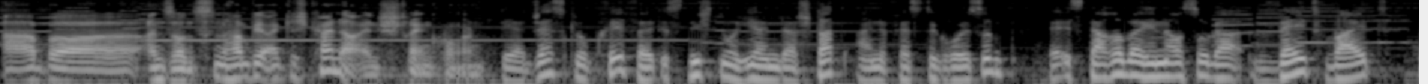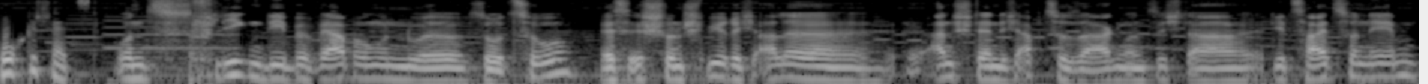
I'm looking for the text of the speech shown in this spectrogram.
Aber ansonsten haben wir eigentlich keine Einschränkungen. Der Jazzclub Krefeld ist nicht nur hier in der Stadt eine feste Größe, er ist darüber hinaus sogar weltweit hochgeschätzt. Uns fliegen die Bewerbungen nur so zu. Es ist schon schwierig, alle anständig abzusagen und sich da die Zeit zu nehmen.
